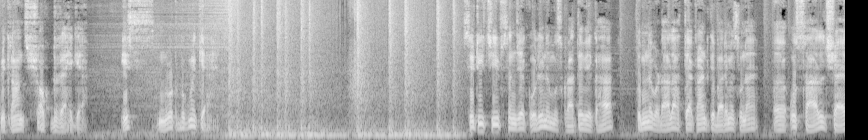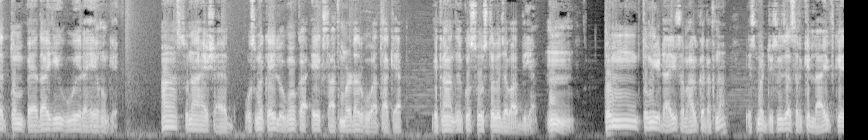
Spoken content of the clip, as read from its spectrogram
विक्रांत शॉक्ड रह गया। इस नोटबुक में क्या है? सिटी चीफ संजय कोहली ने मुस्कुराते हुए कहा, तुमने वडाला हत्याकांड के बारे में सुना है? उस साल शायद तुम पैदा ही हुए रहे होंगे। हाँ सुना है शायद। उसमें कई लोगों का एक साथ मर्डर हुआ था क्या? विक्रांत ने कुछ सोचते हुए जवाब दिया हम्म तुम तुम ये डायरी संभाल कर रखना। इसमें डिसूजा सर के लाइफ के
